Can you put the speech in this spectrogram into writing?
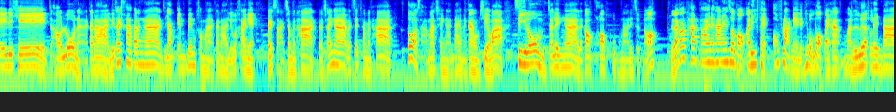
ADK จะเอาโล่หนาก็ได้ หรือใครค่าพลังงานจะย้ำเอ็มเบมเข้ามาก็ได้ หรือว่าใครเนี่ยไปสายชมธาตุจะใช้งานไปเซตชมธาตุก็สามารถใช้งานได้เหมือนกันผมเชื่อว่าซีลมจะเล่นง่าย แล้วก็ครอบคลุมมากที่สุดเนาะ แล้วก็ถัดไปนะฮะในส่วนของ Artifact of Luck เนี่ยอย่างที่ผมบอกไปฮะมันเลือกเล่นได้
